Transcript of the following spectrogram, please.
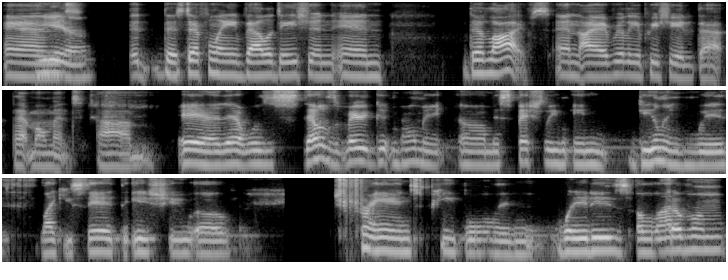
And yeah. It, there's definitely validation in their lives and i really appreciated that that moment um yeah that was that was a very good moment um especially in dealing with like you said the issue of trans people and what it is a lot of them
